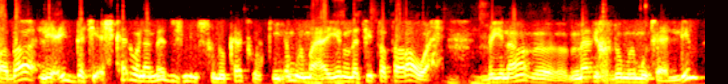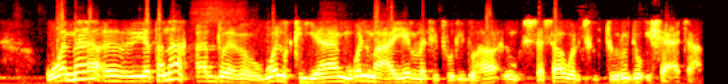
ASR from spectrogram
فضاء لعدة أشكال ونماذج من السلوكات والقيم والمعايير التي تتراوح بين آه، ما يخدم المتعلم وما يتناقض والقيم والمعايير التي تريدها المؤسسة والتي تريد إشاعتها.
